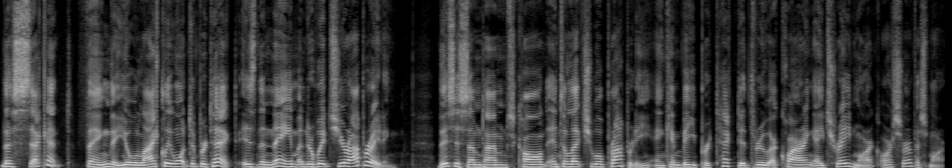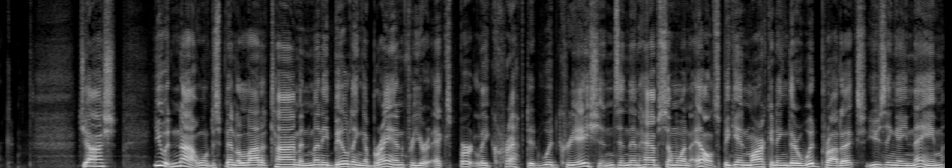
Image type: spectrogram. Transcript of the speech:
The second thing that you'll likely want to protect is the name under which you're operating. This is sometimes called intellectual property and can be protected through acquiring a trademark or service mark. Josh, you would not want to spend a lot of time and money building a brand for your expertly crafted wood creations and then have someone else begin marketing their wood products using a name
